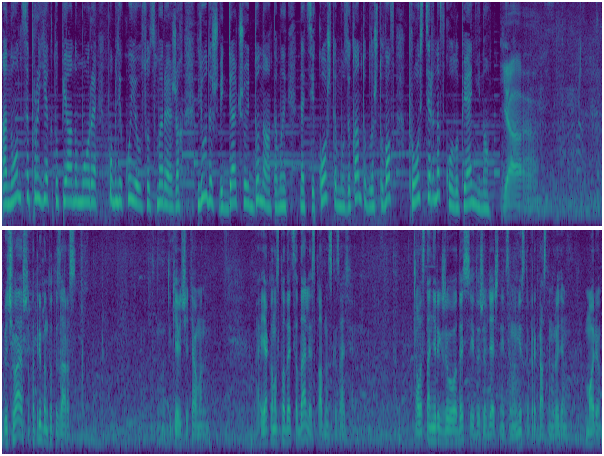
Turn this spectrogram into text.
Анонси проєкту Піано море публікує у соцмережах. Люди ж віддячують донатами. На ці кошти музикант облаштував простір навколо піаніно. Я е, відчуваю, що потрібен тут і зараз. Таке відчуття в мене. Як воно складеться далі, складно сказати. Але останній рік живу в Одесі і дуже вдячний цьому місту, прекрасним людям, морю.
